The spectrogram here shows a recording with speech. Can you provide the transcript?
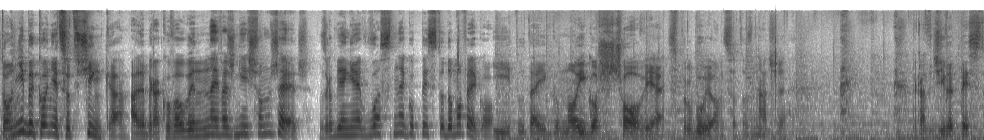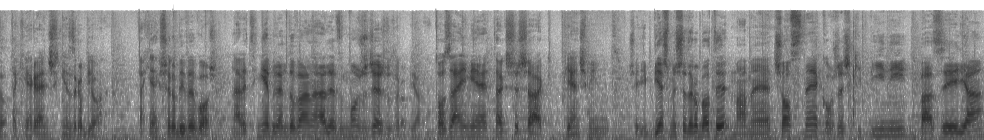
To niby koniec odcinka, ale brakowałoby najważniejszą rzecz, zrobienie własnego pesto domowego. I tutaj go, moi goszczowie spróbują, co to znaczy prawdziwe pesto, takie ręcznie zrobione. Tak jak się robi we Włoszech. Nawet nie blendowane, ale w możdżerzu zrobione. To zajmie tak czy siak 5 minut. Czyli bierzmy się do roboty. Mamy czosnek, orzeszki pini, bazylia,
